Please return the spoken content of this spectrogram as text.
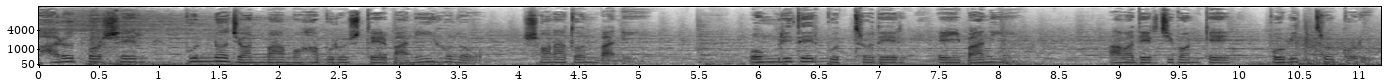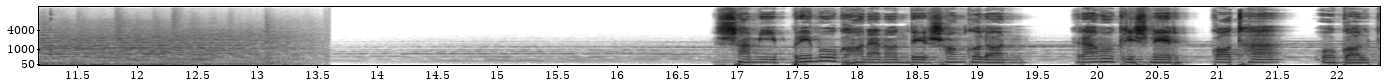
ভারতবর্ষের পুণ্যজন্মা মহাপুরুষদের বাণী হল সনাতন বাণী। অমৃতের পুত্রদের এই বাণী আমাদের জীবনকে পবিত্র করুক। স্বামী প্রেম ঘনানন্দের সংকলন রামকৃষ্ণের কথা ও গল্প।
